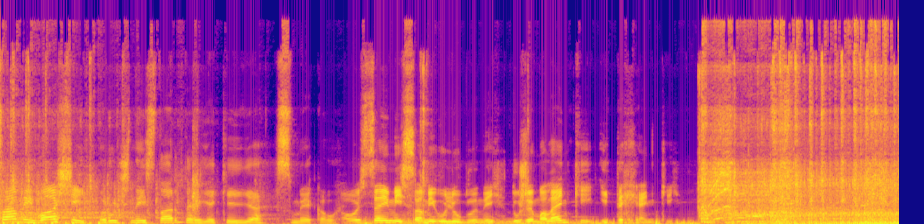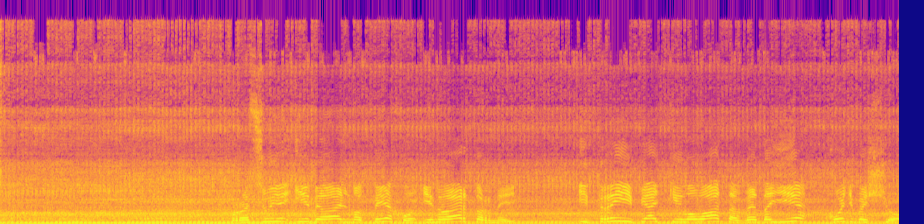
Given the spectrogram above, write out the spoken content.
Самий важчий ручний стартер, який я смикав. А ось цей мій самий улюблений. Дуже маленький і тихенький. Працює ідеально тихо, інверторний. І 3,5 кВт видає хоч би що.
